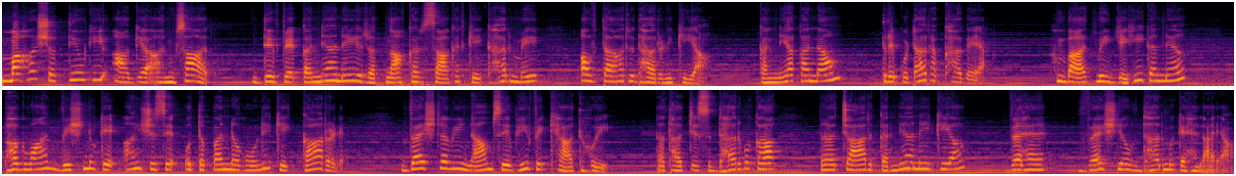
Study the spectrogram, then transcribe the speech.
महाशक्तियों की आज्ञा अनुसार दिव्य कन्या ने रत्नाकर सागर के घर में अवतार धारण किया। कन्या का नाम त्रिकुटा रखा गया। बाद में यही कन्या भगवान विष्णु के अंश से उत्पन्न होने के कारण वैष्णवी नाम से भी विख्यात हुई तथा जिस धर्म का प्रचार कन्या ने किया, वह वैष्णव धर्म कहलाया।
